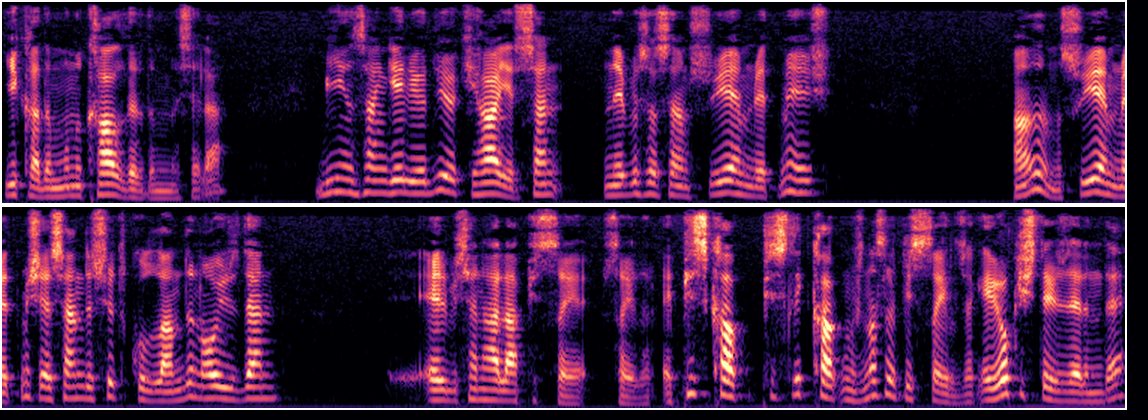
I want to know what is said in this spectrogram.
yıkadım, bunu kaldırdım mesela. Bir insan geliyor diyor ki hayır sen Nebi Sallallahu suyu emretmiş. Anladın mı? Suyu emretmiş. E sen de süt kullandın. O yüzden elbisen hala pis say sayılır. E pis kalk, pislik kalkmış. Nasıl pis sayılacak? E yok işte üzerinde.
